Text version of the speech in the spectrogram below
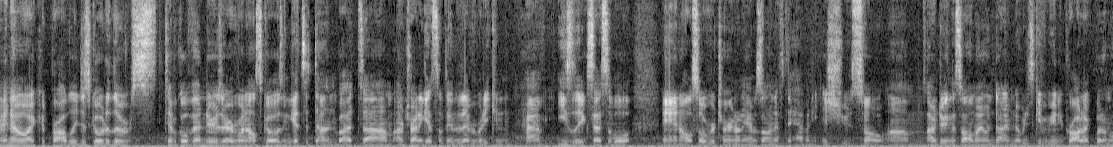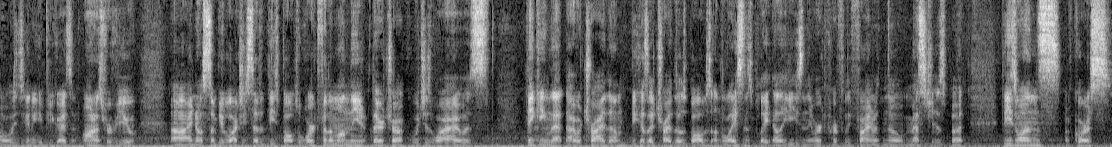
I know I could probably just go to the typical vendors or everyone else goes and gets it done, but um, I'm trying to get something that everybody can have easily accessible and also return on Amazon if they have any issues. So um, I'm doing this all on my own dime. Nobody's giving me any product, but I'm always going to give you guys an honest review. Uh, I know some people actually said that these bulbs worked for them on the, their truck, which is why I was thinking that I would try them because I tried those bulbs on the license plate LEDs and they worked perfectly fine with no messages. But these ones, of course,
